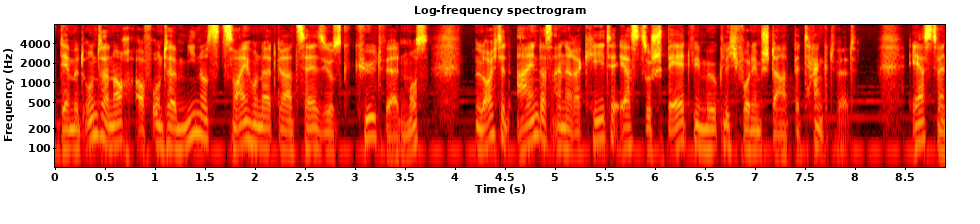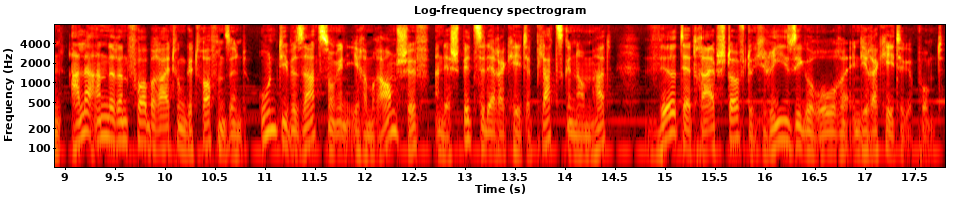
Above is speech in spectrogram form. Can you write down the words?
der mitunter noch auf unter minus 200 Grad Celsius gekühlt werden muss, leuchtet ein, dass eine Rakete erst so spät wie möglich vor dem Start betankt wird. Erst wenn alle anderen Vorbereitungen getroffen sind und die Besatzung in ihrem Raumschiff an der Spitze der Rakete Platz genommen hat, wird der Treibstoff durch riesige Rohre in die Rakete gepumpt.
